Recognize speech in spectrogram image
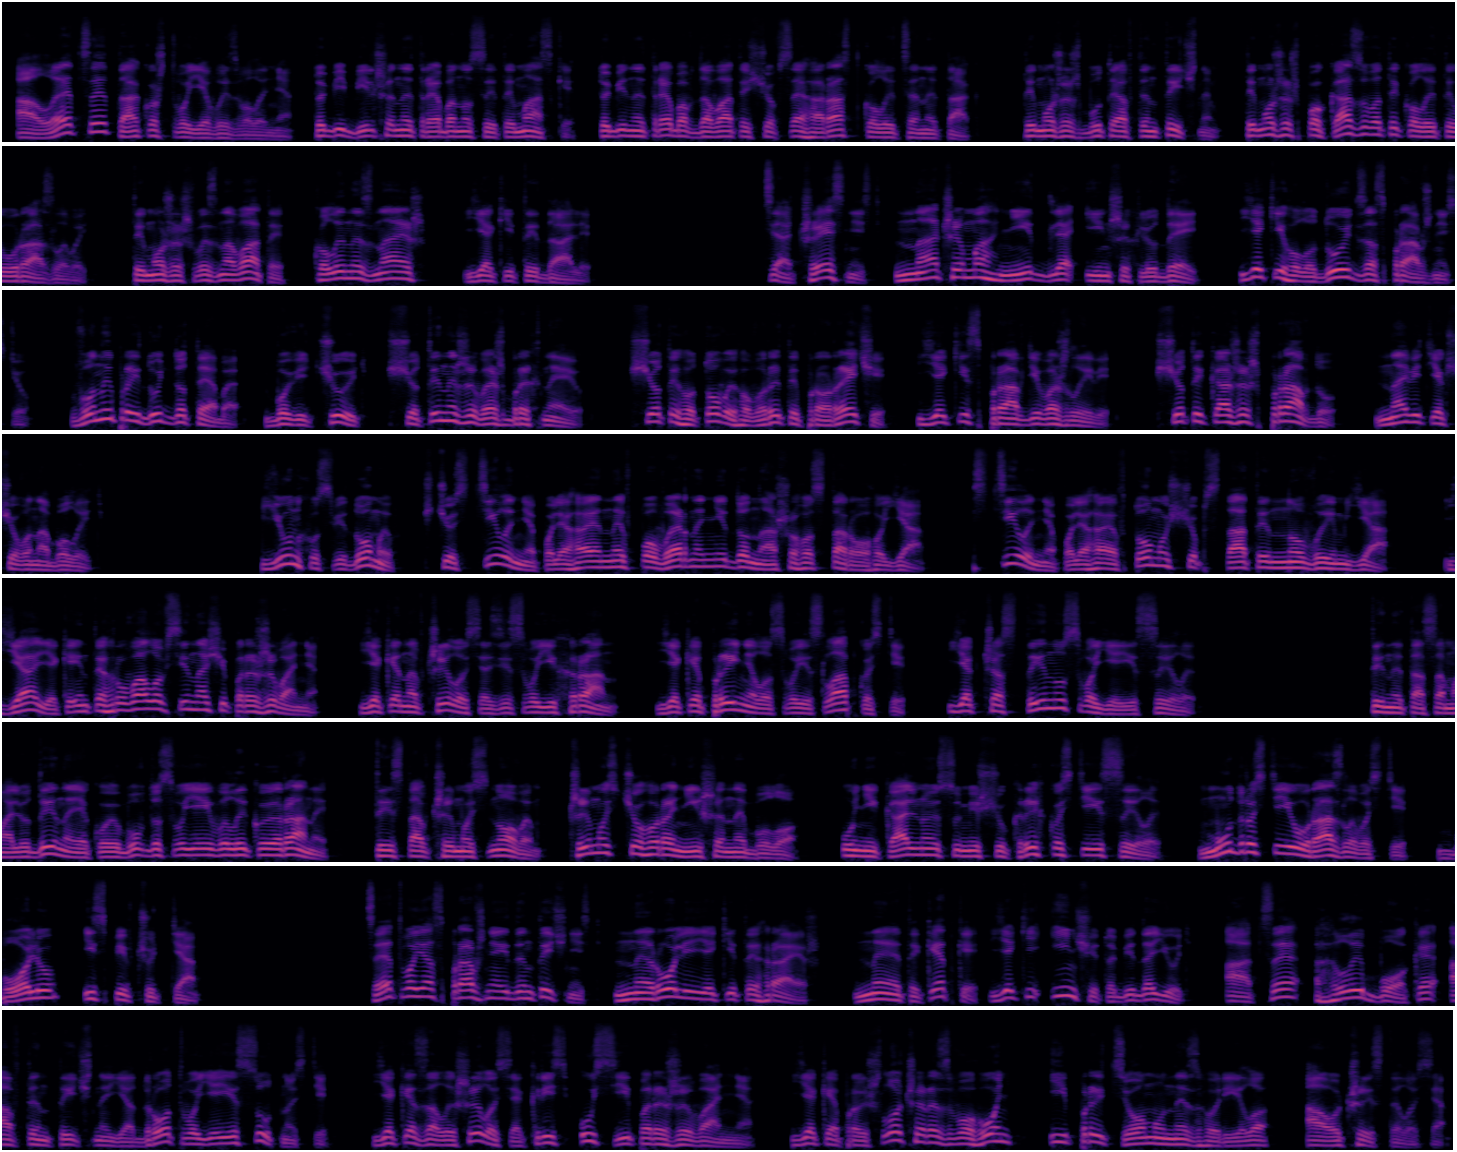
Але це також твоє визволення. Тобі більше не треба носити маски, тобі не треба вдавати, що все гаразд, коли це не так. Ти можеш бути автентичним, ти можеш показувати, коли ти уразливий, ти можеш визнавати, коли не знаєш, як іти далі. Ця чесність, наче магніт для інших людей, які голодують за справжністю. Вони прийдуть до тебе, бо відчують, що ти не живеш брехнею, що ти готовий говорити про речі, які справді важливі, що ти кажеш правду, навіть якщо вона болить. Юнг усвідомив, що зцілення полягає не в поверненні до нашого старого я, зцілення полягає в тому, щоб стати новим я, я, яке інтегрувало всі наші переживання, яке навчилося зі своїх ран, яке прийняло свої слабкості як частину своєї сили. Ти не та сама людина, якою був до своєї великої рани, ти став чимось новим, чимось, чого раніше не було, унікальною сумішчю крихкості і сили, мудрості і уразливості, болю і співчуття. Це твоя справжня ідентичність, не ролі, які ти граєш, не етикетки, які інші тобі дають, а це глибоке автентичне ядро твоєї сутності, яке залишилося крізь усі переживання, яке пройшло через вогонь і при цьому не згоріло, а очистилося.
